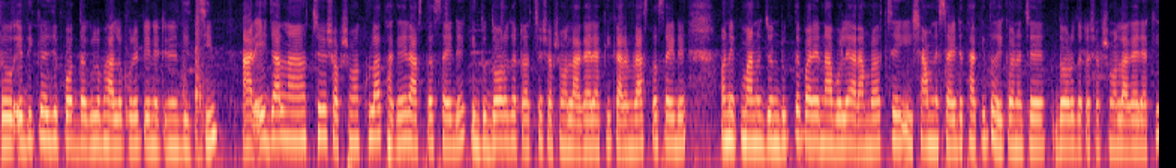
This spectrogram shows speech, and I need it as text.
তো এদিকে যে পর্দাগুলো ভালো করে টেনে টেনে দিচ্ছি। আর এই জালনা হচ্ছে সবসময় খোলা থাকে রাস্তার সাইডে, কিন্তু দরজাটা হচ্ছে সবসময় লাগাই রাখি, কারণ রাস্তার সাইডে অনেক মানুষজন ঢুকতে পারে না বলে। আর আমরা হচ্ছে এই সামনের সাইডে থাকি তো, এই কারণে হচ্ছে দরজাটা সবসময় লাগাই রাখি।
